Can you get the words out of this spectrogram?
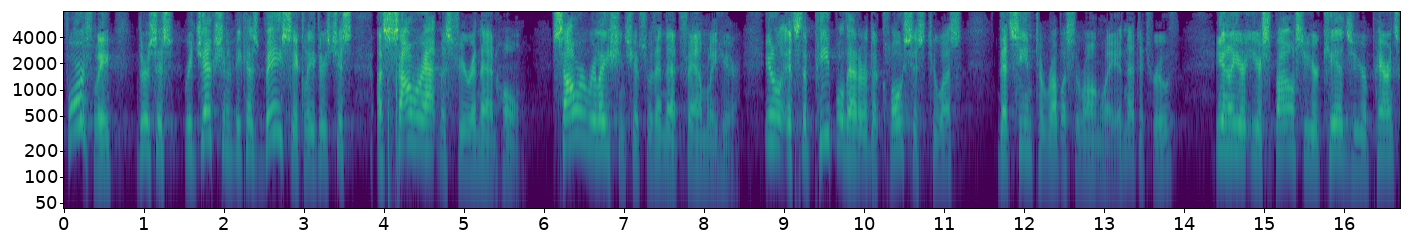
Fourthly, there's this rejection because basically there's just a sour atmosphere in that home. Sour relationships within that family here. You know, it's the people that are the closest to us that seem to rub us the wrong way. Isn't that the truth? You know, your, your spouse or your kids or your parents,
